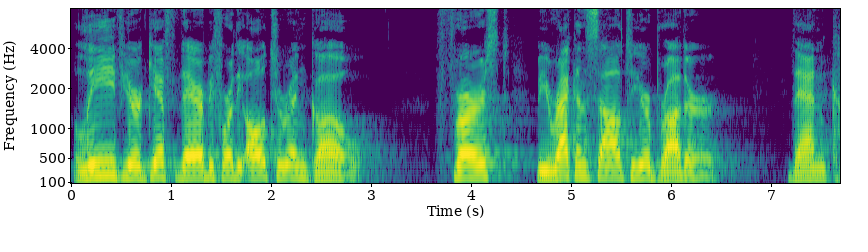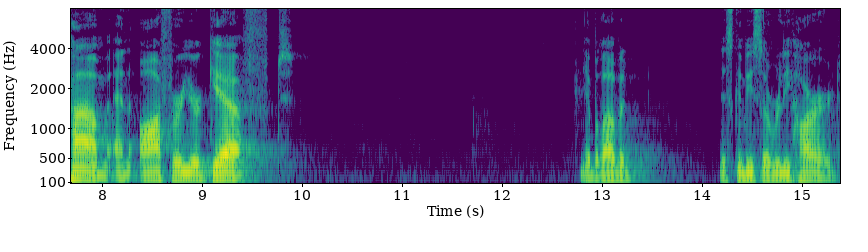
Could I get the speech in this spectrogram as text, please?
leave your gift there before the altar and go. First, be reconciled to your brother, then come and offer your gift. Yeah, beloved, this can be so really hard.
